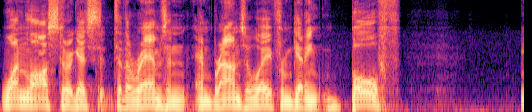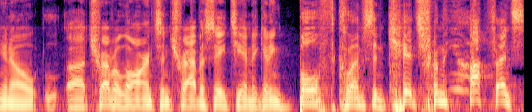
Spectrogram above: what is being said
one loss to, guess, to the Rams and, and Browns away from getting both you know, uh, Trevor Lawrence and Travis Etienne to getting both Clemson kids from the offense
